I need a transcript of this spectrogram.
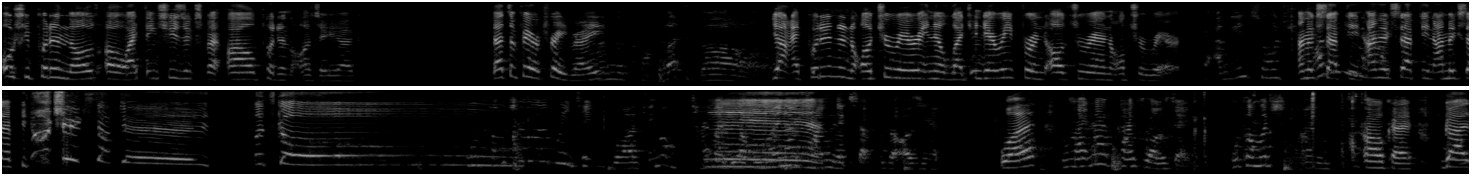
Oh, she put in those. Oh, I think she's expect. I'll put in the Aussie egg. That's a fair trade, right? I'm the con- Let's go. Yeah, I put in an ultra rare and a legendary for an ultra rare and ultra rare. Okay, I'm getting so much. I'm accepting. I'm accepting. I'm accepting. She accepted. Let's Well, go. how much time have we taken for? I think I'm time might be up. We might not have mm. time to accept for the Aussie. What? We might not have time for Aussie. Look how much time. Okay, guys,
